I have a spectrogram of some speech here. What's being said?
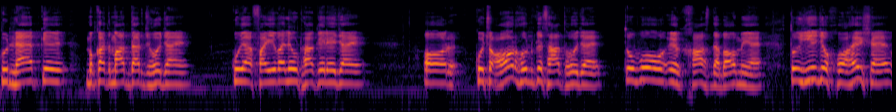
कोई नैब के मुकदमात दर्ज हो जाएँ। कोई एफ़ आई वाले उठा के ले जाएँ और कुछ और उनके साथ हो जाए तो वो एक ख़ास दबाव में है। तो ये जो ख्वाहिश है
